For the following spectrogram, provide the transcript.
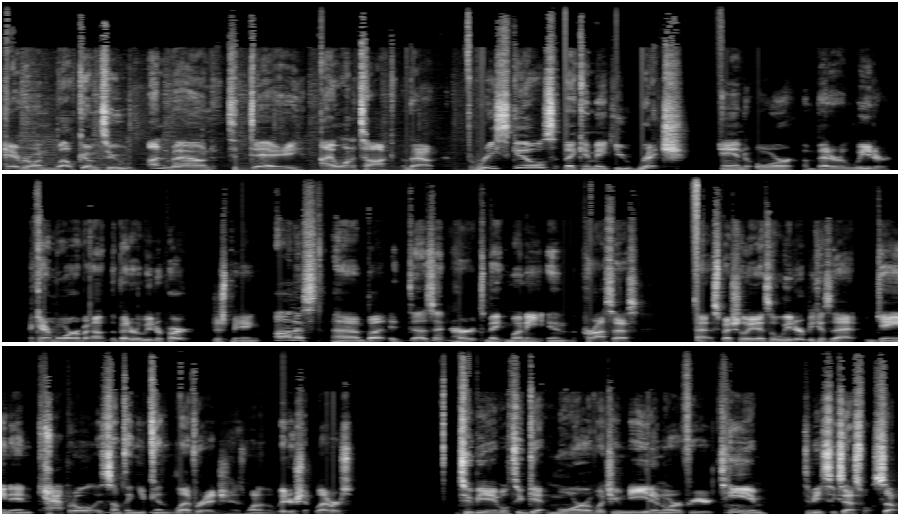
Hey everyone, welcome to Unbound. Today, I want to talk about three skills that can make you rich and or a better leader. I care more about the better leader part, just being honest, uh, but it doesn't hurt to make money in the process, uh, especially as a leader, because that gain in capital is something you can leverage as one of the leadership levers to be able to get more of what you need in order for your team to be successful. So,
